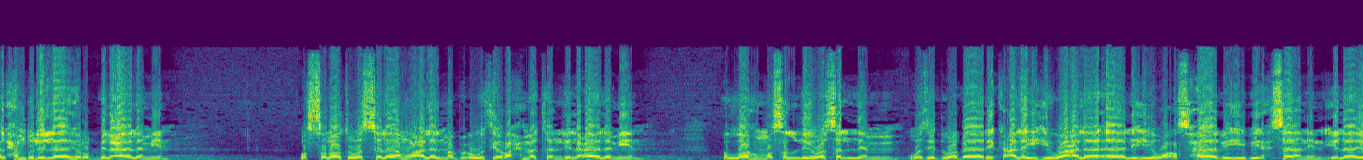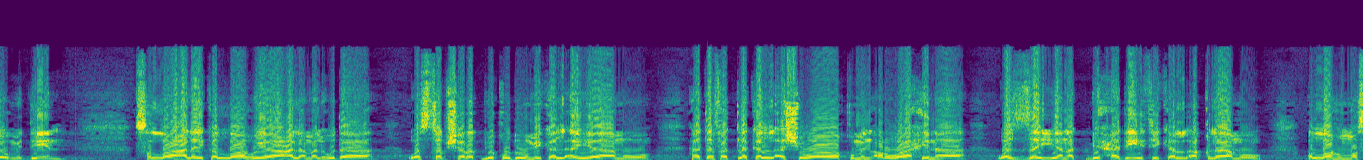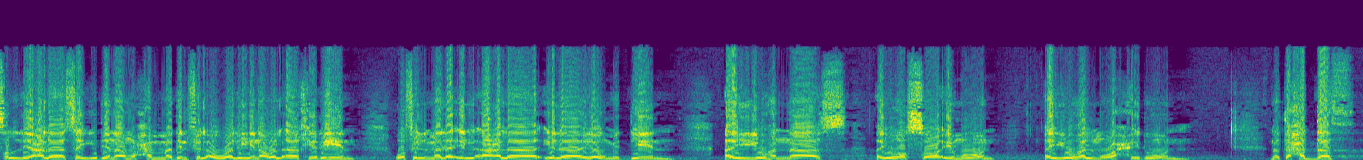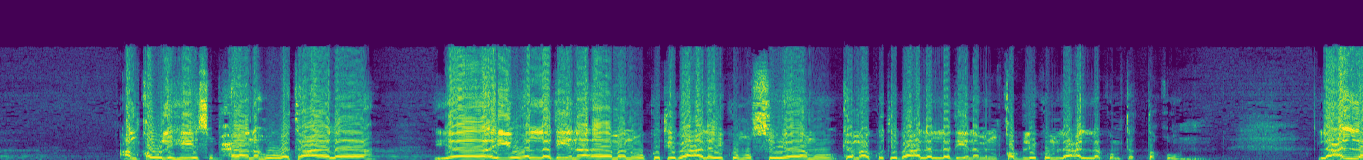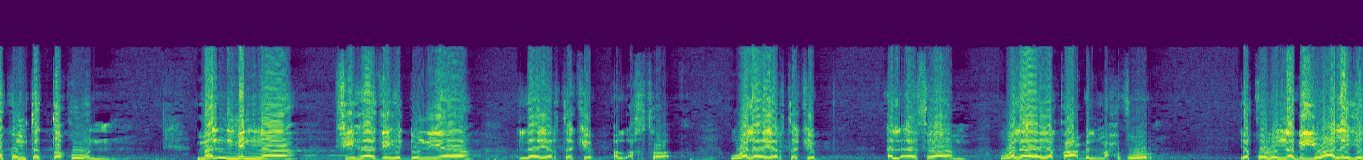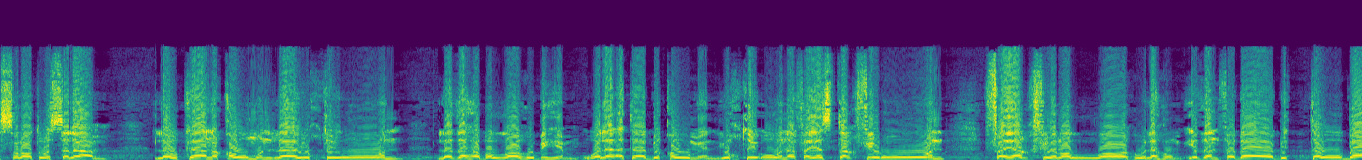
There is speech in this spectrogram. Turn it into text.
الحمد لله رب العالمين والصلاة والسلام على المبعوث رحمة للعالمين. اللهم صل وسلم وزد وبارك عليه وعلى آله وأصحابه بإحسان إلى يوم الدين. صلى عليك الله يا علم الهدى واستبشرت بقدومك الأيام هتفت لك الأشواق من أرواحنا وزينت بحديثك الأقلام. اللهم صل على سيدنا محمد في الأولين والآخرين وفي الملأ الأعلى إلى يوم الدين. أيها الناس أيها الصائمون أيها الموحدون. نتحدث عن قوله سبحانه وتعالى يا أيها الذين آمنوا كتب عليكم الصيام كما كتب على الذين من قبلكم لعلكم تتقون. لعلكم تتقون. من منا في هذه الدنيا لا يرتكب الأخطاء ولا يرتكب الآثام ولا يقع بالمحظور. يقول النبي عليه الصلاة والسلام لو كان قوم لا يخطئون لذهب الله بهم ولا أتى بقوم يخطئون فيستغفرون فيغفر الله لهم. إذا فباب التوبة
